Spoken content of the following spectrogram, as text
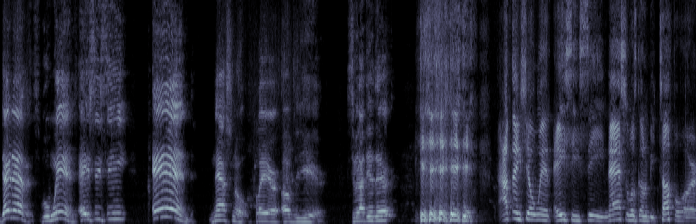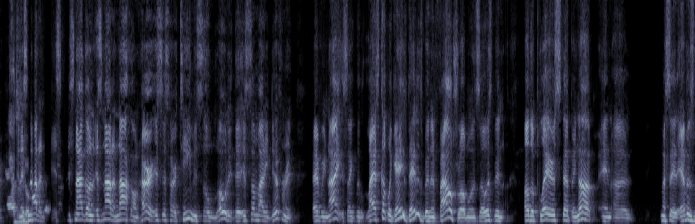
Dana Evans will win ACC and National Player of the Year. See what I did there? I think she'll win ACC. National is going to be tough for her, and it's not a it's, it's not going it's not a knock on her. It's just her team is so loaded that it's somebody different every night. It's like the last couple of games, Dana's been in foul trouble, and so it's been other players stepping up. And uh, I said Evans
